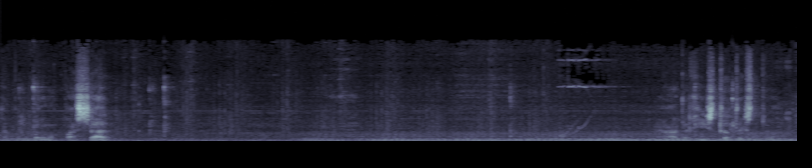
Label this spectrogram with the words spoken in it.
Tampoco podemos pasar. registro textual.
